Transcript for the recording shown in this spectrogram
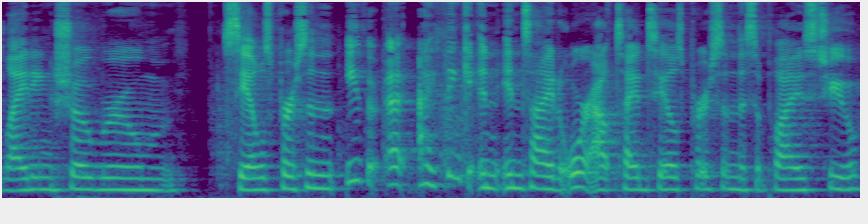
lighting showroom salesperson, either I think an inside or outside salesperson, this applies to.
